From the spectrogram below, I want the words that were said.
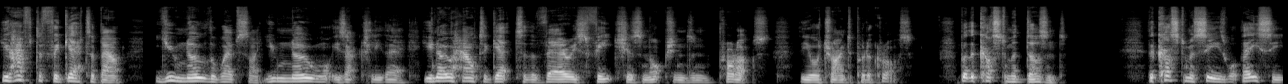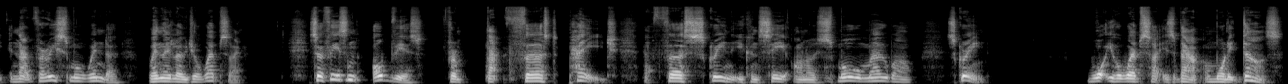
You have to forget about, you know the website, you know what is actually there, you know how to get to the various features and options and products that you're trying to put across. But the customer doesn't. The customer sees what they see in that very small window when they load your website. So if it isn't obvious from that first page, that first screen that you can see on a small mobile screen, what your website is about and what it does,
